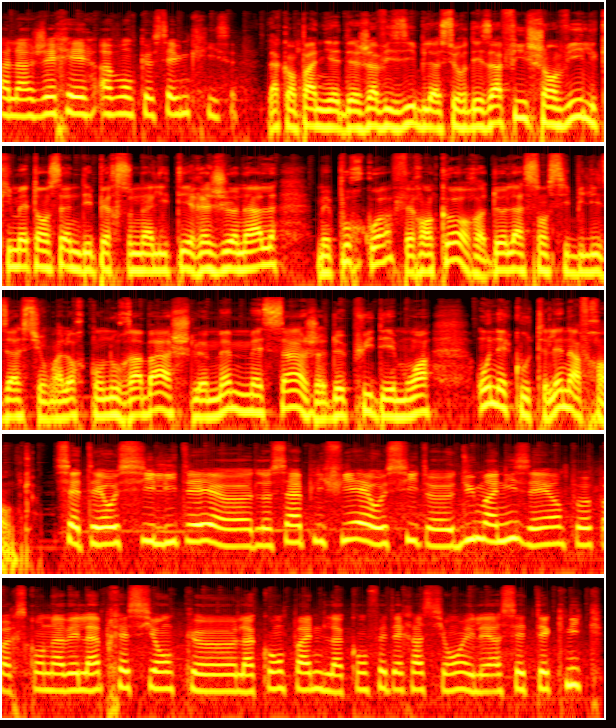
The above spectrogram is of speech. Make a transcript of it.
à la gérer avant que c'est une crise. La campagne est déjà visible sur des affiches en ville qui mettent en scène des personnalités régionales, mais pourquoi faire encore de la sensibilisation alors qu'on nous rabâche le même message depuis des mois? On écoute Lena Frank. C'était aussi l'idée euh, de le simplifier, aussi d'humaniser un peu, parce qu'on avait l'impression que la campagne de la Confédération, elle est assez technique.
